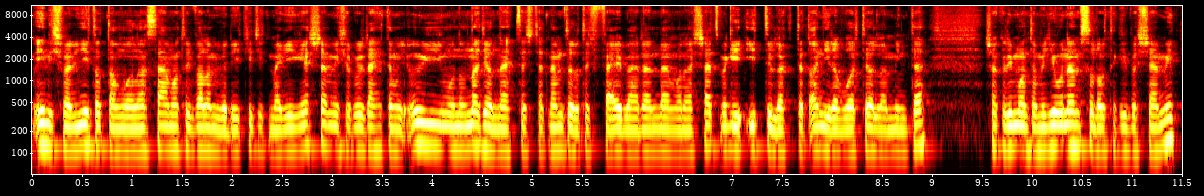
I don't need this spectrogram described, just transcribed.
én is már így nyitottam volna a számot, hogy valamivel egy kicsit megégessem, és akkor rájöttem, hogy új, mondom, nagyon necces, tehát nem tudod, hogy fejben rendben van a srác, meg itt ülök, tehát annyira volt tőlem, mint te. És akkor így mondtam, hogy jó, nem szólok neki be semmit,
